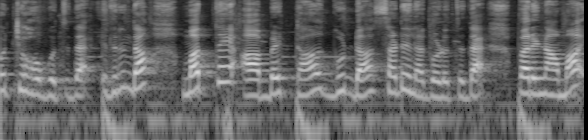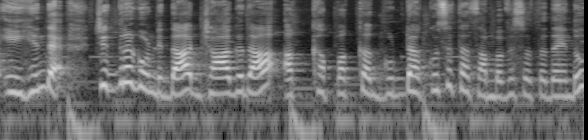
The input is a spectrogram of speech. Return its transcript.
ಕೊಚ್ಚಿ ಹೋಗುತ್ತಿದೆ. ಇದರಿಂದ ಮತ್ತೆ ಆ ಬೆಟ್ಟ ಗುಡ್ಡ ಸಡಿಲಗೊಳ್ಳುತ್ತಿದೆ. ಪರಿಣಾಮ ಈ ಹಿಂದೆ ಛಿದ್ರಗೊಂಡಿದ್ದ ಜಾಗದ ಅಕ್ಕಪಕ್ಕ ಗುಡ್ಡ ಕುಸಿತ ಸಂಭವಿಸುತ್ತದೆ ಎಂದು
